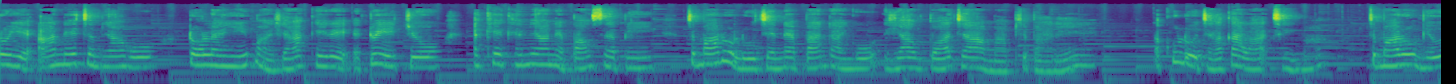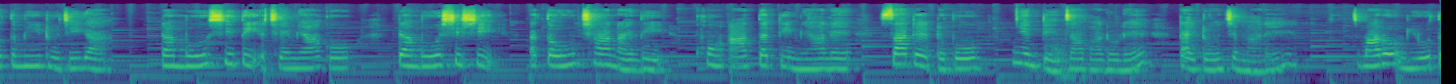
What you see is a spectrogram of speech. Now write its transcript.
တို့ရဲ့အားနည်းချက်များကိုတော်လန်ရေးမှာရခဲ့တဲ့အတွေ့အကြုံအခက်အခဲများနဲ့ပေါင်းစပ်ပြီးကျမတို့လိုချင်တဲ့ပန်းတိုင်ကိုအရောက်သွားကြရမှာဖြစ်ပါတယ်။အခုလိုဂျာကာလာအချိန်မှာကျမတို့မျိုးသမီးတူကြီးကတန်မိုးရှိသည့်အချိန်များကိုတန်မိုးရှိရှိအသုံးချနိုင်သည့်ခွန်အားတတ္တိများလဲစတဲ့တဘိုးညင့်တင်ကြပါလို့လဲတိုက်တွန်းချင်ပါတယ်။ ကျမတို့အမျိုးသ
